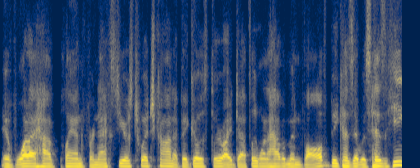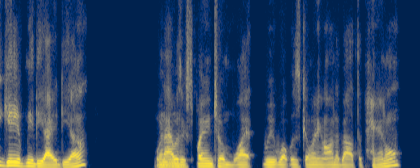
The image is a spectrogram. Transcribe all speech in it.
if what I have planned for next year's TwitchCon, if it goes through, I definitely want to have him involved because it was his he gave me the idea when I was Mhm. explaining to him what we what was going on about the panel.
